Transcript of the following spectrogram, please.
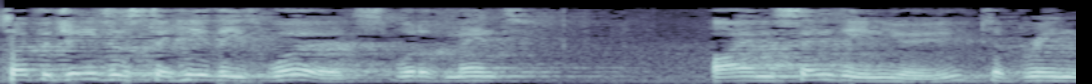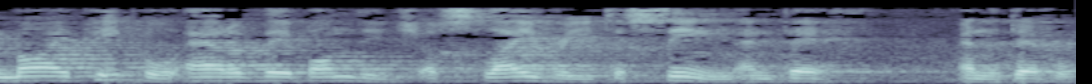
So for Jesus to hear these words would have meant I am sending you to bring my people out of their bondage of slavery to sin and death and the devil.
